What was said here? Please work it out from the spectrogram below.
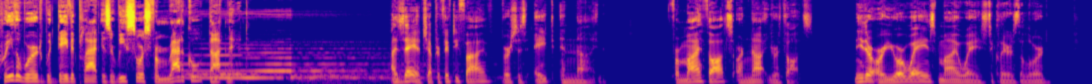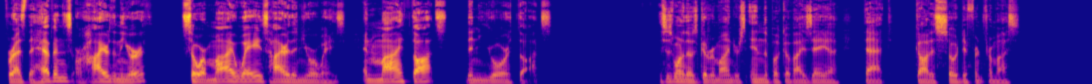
Pray the Word with David Platt is a resource from radical.net. Isaiah chapter 55, verses 8 and 9. For my thoughts are not your thoughts, neither are your ways my ways, declares the Lord. For as the heavens are higher than the earth, so are my ways higher than your ways, and my thoughts than your thoughts. This is one of those good reminders in the book of Isaiah that God is so different from us.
